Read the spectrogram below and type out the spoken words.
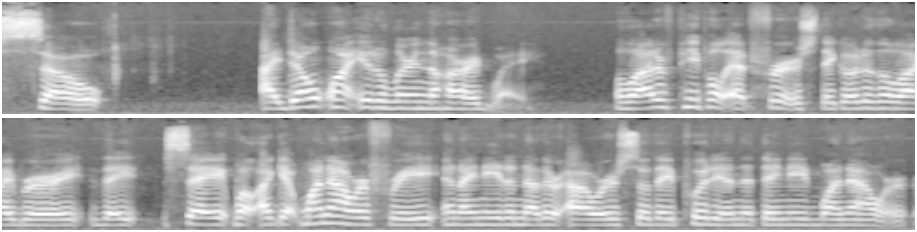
So I don't want you to learn the hard way. A lot of people at first, they go to the library, they say, Well, I get one hour free and I need another hour, so they put in that they need one hour.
